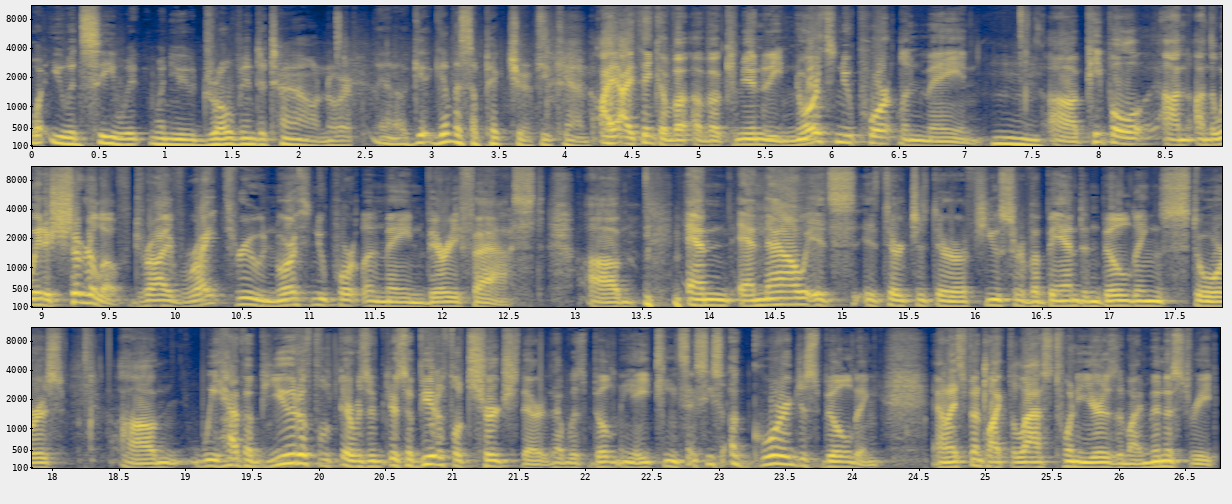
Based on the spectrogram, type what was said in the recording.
what you would see when you drove into town, or you know, g- give us a picture if you can. I, I think of a, of a, community, North New Portland, Maine. Mm. Uh, people on, on the way to Sugarloaf drive right through North New Portland, Maine, very fast, um, and and now it's it, there just there are a few sort of abandoned buildings, stores. Um, we have a beautiful. There was a there's a beautiful church there that was built in the 1860s. A gorgeous building, and I spent like the last 20 years of my ministry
